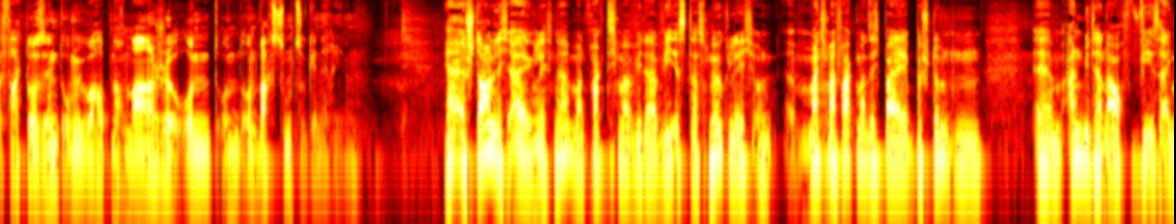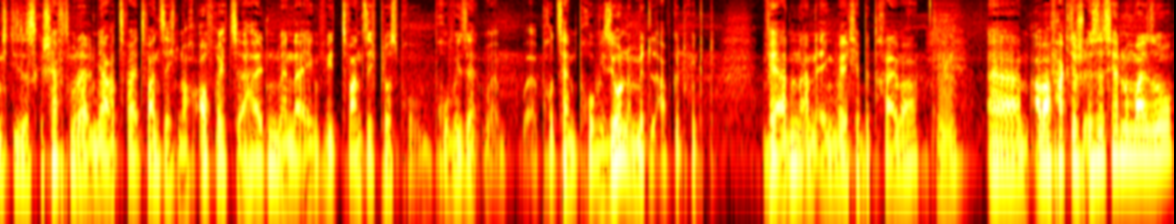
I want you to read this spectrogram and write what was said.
Faktor sind, um überhaupt noch Marge und, und, und Wachstum zu generieren. Ja, erstaunlich eigentlich, ne? Man fragt sich mal wieder, wie ist das möglich? Und äh, manchmal fragt man sich bei bestimmten ähm, Anbietern auch, wie ist eigentlich dieses Geschäftsmodell im Jahre 2020 noch aufrechtzuerhalten, wenn da irgendwie 20 plus Pro Provision, äh, Prozent Provision im Mittel abgedrückt werden an irgendwelche Betreiber. Mhm. Ähm, aber faktisch ist es ja nun mal so.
